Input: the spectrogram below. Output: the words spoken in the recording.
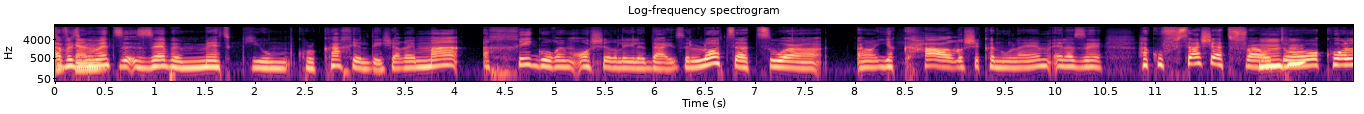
אבל זה כן? באמת, זה, זה באמת קיום כל כך ילדי, שהרי מה הכי גורם אושר לילדיי? זה לא הצעצוע היקר שקנו להם, אלא זה הקופסה שעטפה אותו, כל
